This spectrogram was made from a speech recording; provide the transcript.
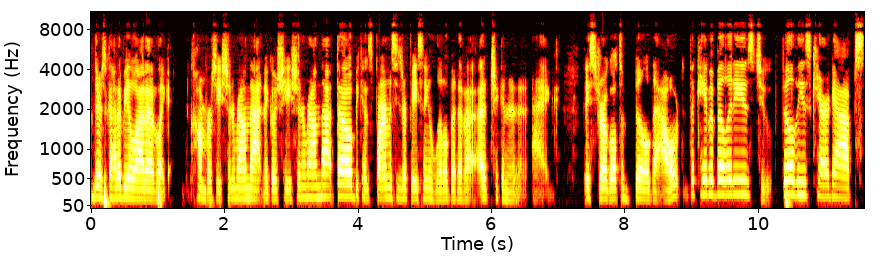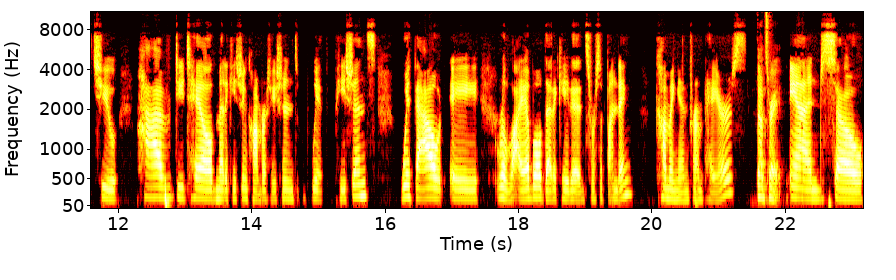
There's got to be a lot of like conversation around that, negotiation around that though, because pharmacies are facing a little bit of a, a chicken and an egg. they struggle to build out the capabilities to fill these care gaps, to have detailed medication conversations with patients without a reliable, dedicated source of funding coming in from payers. That's right. And so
